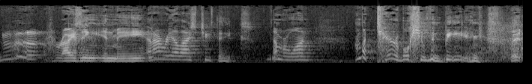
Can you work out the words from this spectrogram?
rising in me, and I realized two things. Number one, I'm a terrible human being. But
